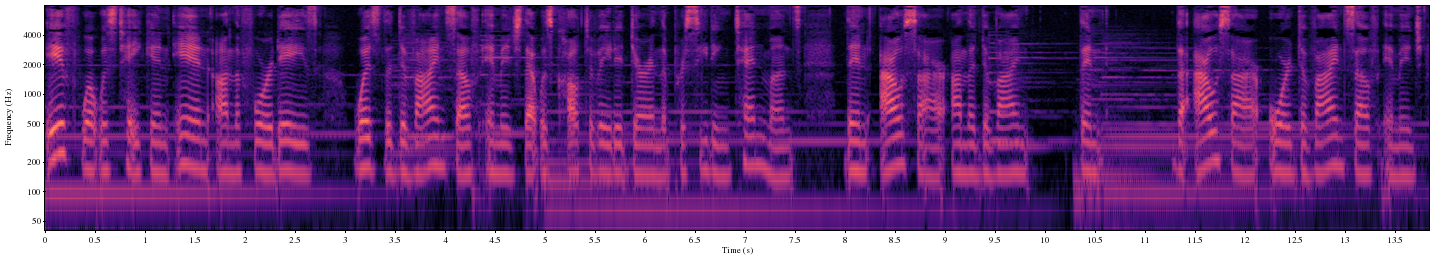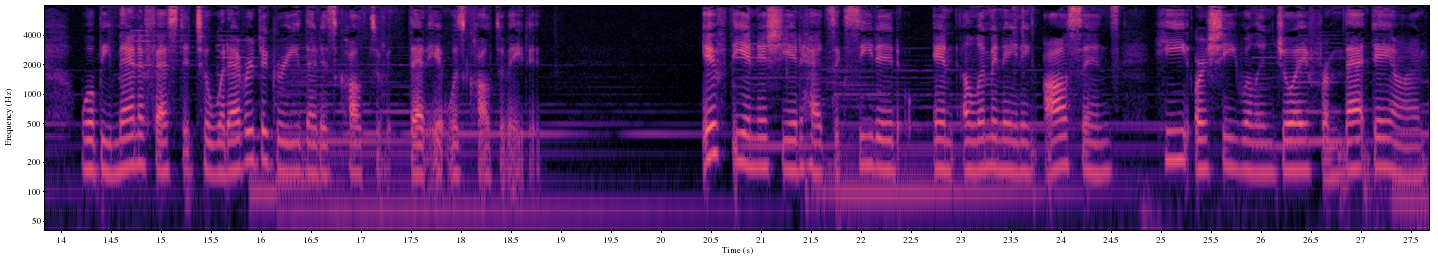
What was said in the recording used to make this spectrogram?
If what was taken in on the four days was the divine self image that was cultivated during the preceding 10 months, then Ausar on the divine, then the Ausar or divine self image will be manifested to whatever degree that is cultiv- that it was cultivated. If the initiate had succeeded in eliminating all sins, he or she will enjoy from that day on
